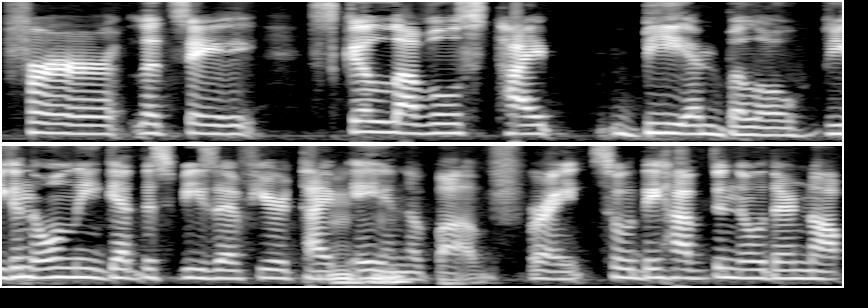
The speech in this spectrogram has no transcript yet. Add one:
for, let's say, skill levels type B and below. You can only get this visa if you're type A mm-hmm. and above, right? So they have to know their NOC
